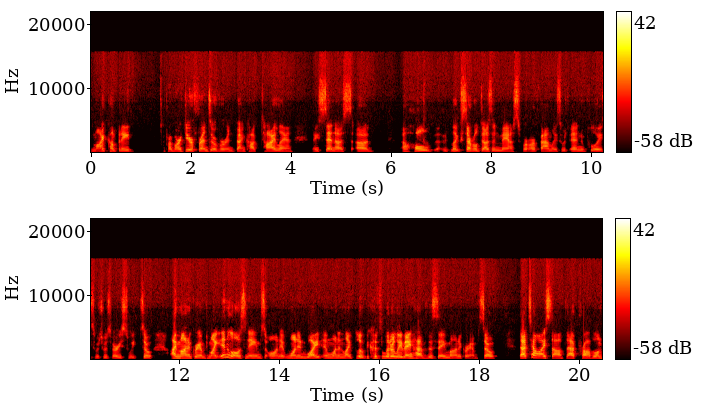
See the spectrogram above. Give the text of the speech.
my company from our dear friends over in Bangkok, Thailand. They sent us uh, a whole, like several dozen masks for our families and employees, which was very sweet. So I monogrammed my in laws' names on it, one in white and one in light blue, because literally they have the same monogram. So that's how I solved that problem.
